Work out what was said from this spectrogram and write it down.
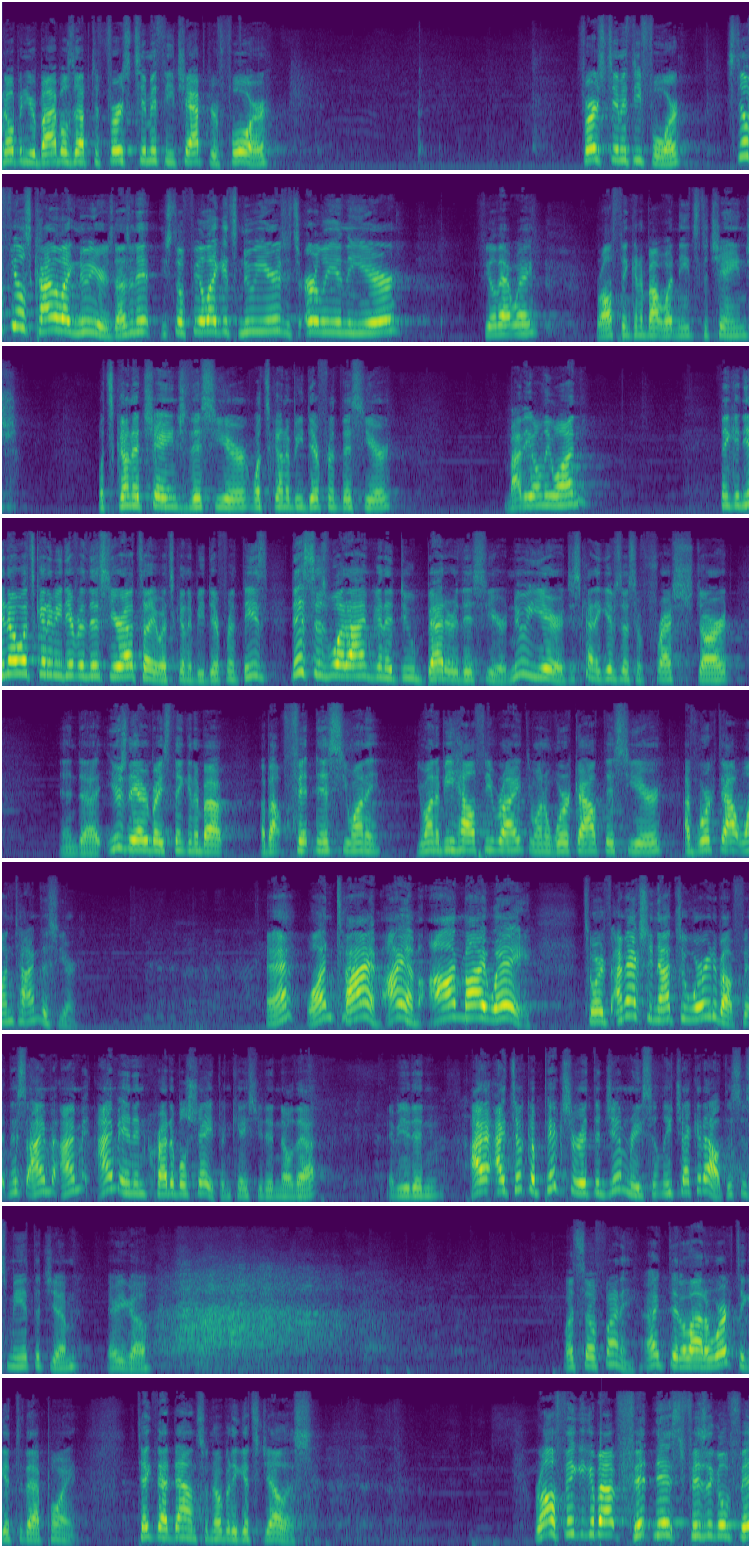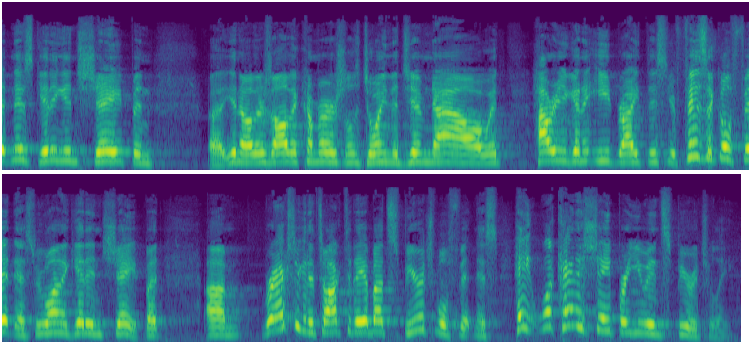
can open your Bibles up to 1 Timothy chapter 4. 1 Timothy 4. Still feels kind of like New Year's, doesn't it? You still feel like it's New Year's? It's early in the year. Feel that way? We're all thinking about what needs to change. What's going to change this year? What's going to be different this year? Am I the only one? Thinking, you know what's going to be different this year? I'll tell you what's going to be different. These, this is what I'm going to do better this year. New year just kind of gives us a fresh start. And uh, usually everybody's thinking about, about fitness. You want to you want to be healthy, right? You want to work out this year. I've worked out one time this year. Eh? One time. I am on my way toward. I'm actually not too worried about fitness. I'm, I'm, I'm in incredible shape, in case you didn't know that. Maybe you didn't. I, I took a picture at the gym recently. Check it out. This is me at the gym. There you go. What's so funny? I did a lot of work to get to that point. Take that down so nobody gets jealous. We're all thinking about fitness, physical fitness, getting in shape, and uh, you know, there's all the commercials. Join the gym now. How are you going to eat right this year? Physical fitness. We want to get in shape, but um, we're actually going to talk today about spiritual fitness. Hey, what kind of shape are you in spiritually?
